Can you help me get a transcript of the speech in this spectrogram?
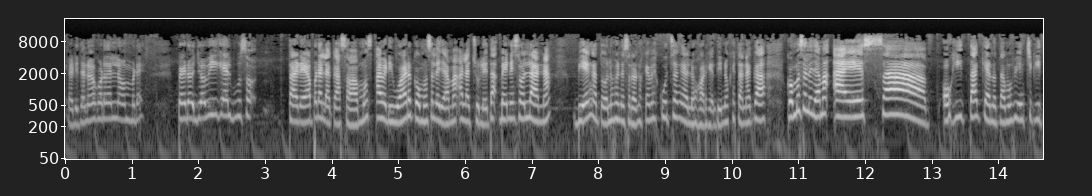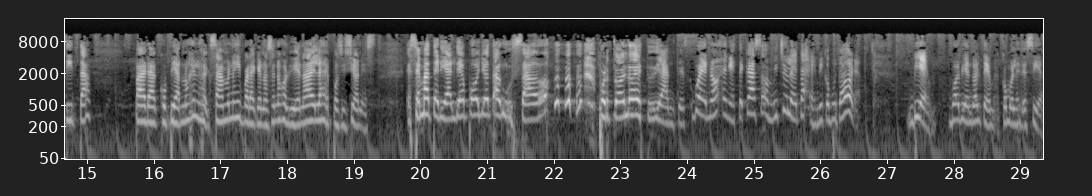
que ahorita no me acuerdo el nombre, pero yo vi que él puso tarea para la casa. Vamos a averiguar cómo se le llama a la chuleta venezolana. Bien, a todos los venezolanos que me escuchan a los argentinos que están acá, ¿cómo se le llama a esa hojita que anotamos bien chiquitita para copiarnos en los exámenes y para que no se nos olvide nada de las exposiciones? Ese material de apoyo tan usado por todos los estudiantes. Bueno, en este caso, mi chuleta es mi computadora. Bien, volviendo al tema, como les decía.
